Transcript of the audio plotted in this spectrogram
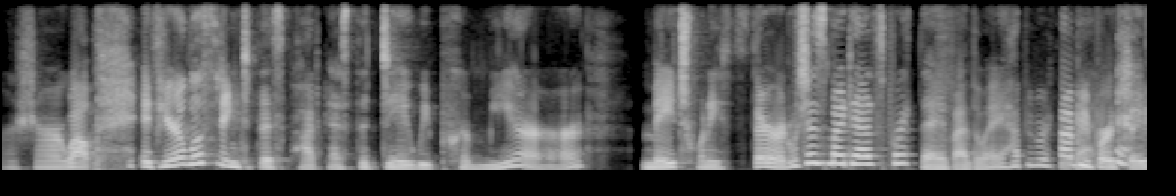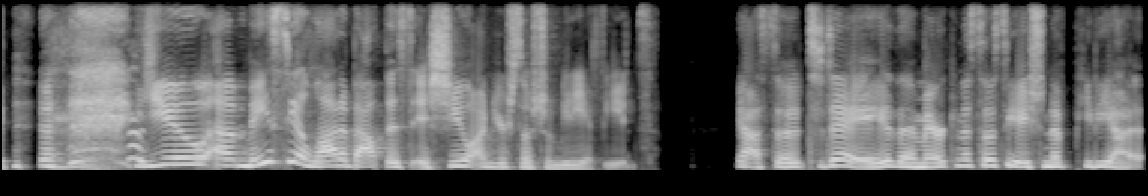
for sure. Well, if you're listening to this podcast the day we premiere, May 23rd, which is my dad's birthday, by the way. Happy birthday. Happy Dad. birthday. you uh, may see a lot about this issue on your social media feeds. Yeah, so today, the American Association of Pedi-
